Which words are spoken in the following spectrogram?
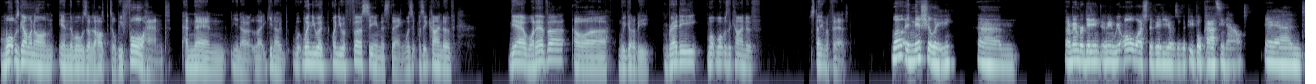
What was going on in the walls of the hospital beforehand, and then you know, like you know, when you were when you were first seeing this thing, was it was it kind of yeah, whatever, or uh, we got to be ready? What what was the kind of state of affairs? Well, initially, um, I remember getting, I mean, we all watched the videos of the people passing out. And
